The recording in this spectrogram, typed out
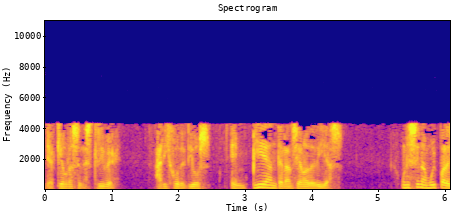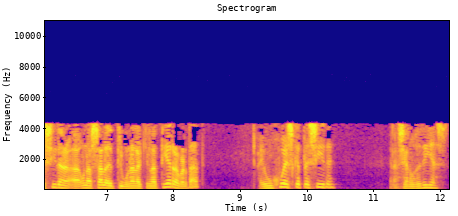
Y aquí ahora se describe al Hijo de Dios en pie ante el anciano de días, una escena muy parecida a una sala de tribunal aquí en la tierra, ¿verdad? Hay un juez que preside, el anciano de días.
